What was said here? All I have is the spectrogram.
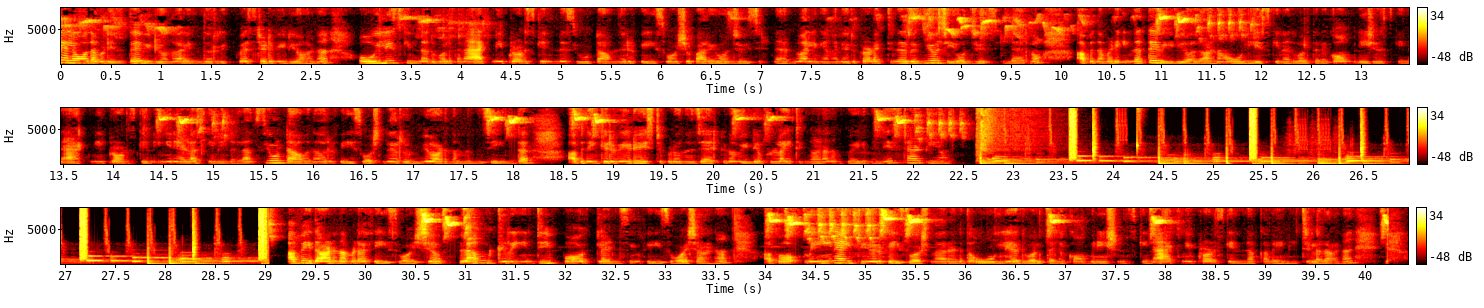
Hello നമ്മുടെ ഇന്നത്തെ video എന്ന് പറയുന്നത് ഒരു റിക്വസ്റ്റഡ് വീഡിയോ ആണ്. ഓയിലി സ്കിന്നിന് അതുപോലെ തന്നെ ആക്നി പ്രോൺ സ്കിന്നിന് സ്യൂട്ട് ആവുന്ന ഒരു ഫേസ് വാഷ് പറയുമെന്ന് ചോദിച്ചിട്ടുണ്ടായിരുന്നു അല്ലെങ്കിൽ അങ്ങനെ ഒരു പ്രൊഡക്റ്റിനെ റിവ്യൂ ചെയ്യുമെന്ന് ചോദിച്ചിട്ടുണ്ടായിരുന്നു അപ്പോൾ നമ്മുടെ ഇന്നത്തെ വീഡിയോ അതാണ് ഓയിലി സ്കിൻ അതുപോലെ തന്നെ combination skin acne prone skin ഇങ്ങനെയുള്ള സ്കിന്നിനെല്ലാം സ്യൂട്ട് ആവുന്ന ഒരു ഫേസ് വാഷിന്റെ റിവ്യൂ ആണ് നമ്മളിന്ന് ചെയ്യുന്നത്. അപ്പോൾ നിങ്ങൾക്കൊരു വീഡിയോ ഇഷ്ടപ്പെടുമെന്ന് വിചാരിക്കുന്നു. വീഡിയോ ഫുൾ ലൈറ്റിംഗ് കാണാൻ നമുക്ക് വീഡിയോ തന്നെ സ്റ്റാർട്ട് ചെയ്യാം. അപ്പോൾ ഇതാണ് നമ്മുടെ face wash plum green tea pore cleansing face wash ആണ്. അപ്പോൾ മെയിനായിട്ട് ഈ ഒരു ഫേസ് വാഷ് എന്ന് പറയുന്നത് ഓയിലി അതുപോലെ തന്നെ കോമ്പിനേഷൻ സ്കിൻ ആക്നി പ്രോൺ സ്കിന്നിനൊക്കെ വേണ്ടിയിട്ടുള്ളതാണ്.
